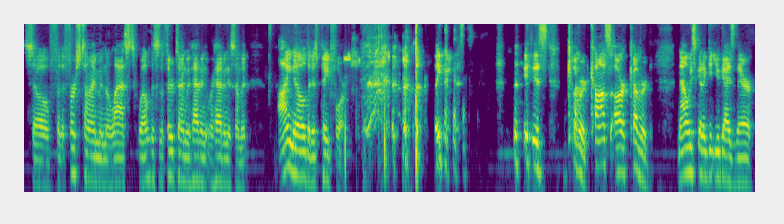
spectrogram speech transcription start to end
So for the first time in the last, well, this is the third time we've having we're having a summit. I know that it's paid for. Thank goodness. it is covered. Costs are covered. Now has got to get you guys there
